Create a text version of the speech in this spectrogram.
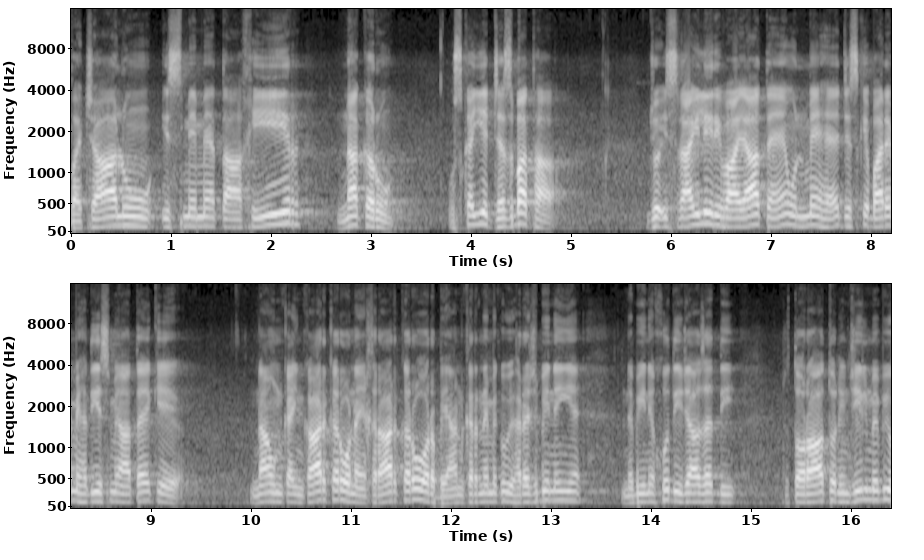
बचा लूँ, इसमें मैं ताख़ीर ना करूँ। उसका ये जज्बा था। जो इसराइली रिवायात हैं, उनमें है, जिसके बारे में हदीस में आता है कि ना उनका इनकार करो, ना इकरार करो, और बयान करने में कोई हरज भी नहीं है। नबी ने खुद इजाज़त दी। तो तौरात और इंजील में भी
